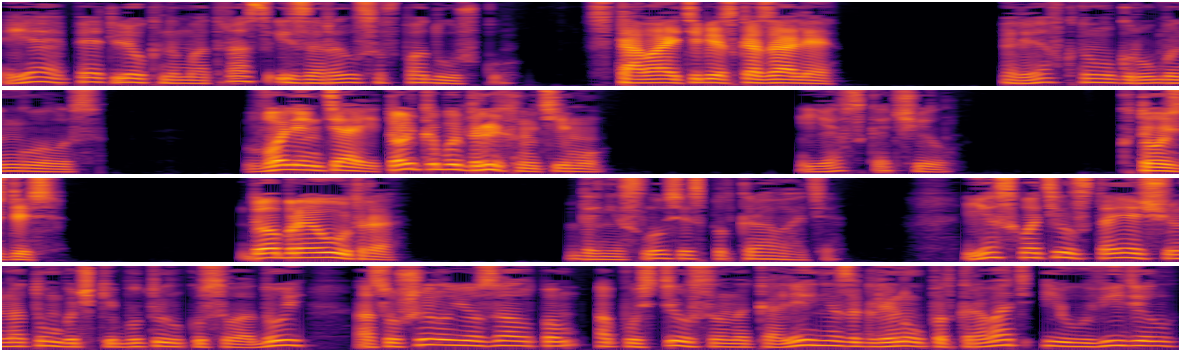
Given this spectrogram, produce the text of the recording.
Я опять лег на матрас и зарылся в подушку. «Вставай, тебе сказали!» Рявкнул грубый голос. «Во, лентяй, только бы дрыхнуть ему!» Я вскочил. «Кто здесь?» «Доброе утро!» Донеслось из-под кровати. Я схватил стоящую на тумбочке бутылку с водой, осушил ее залпом, опустился на колени, заглянул под кровать и увидел...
